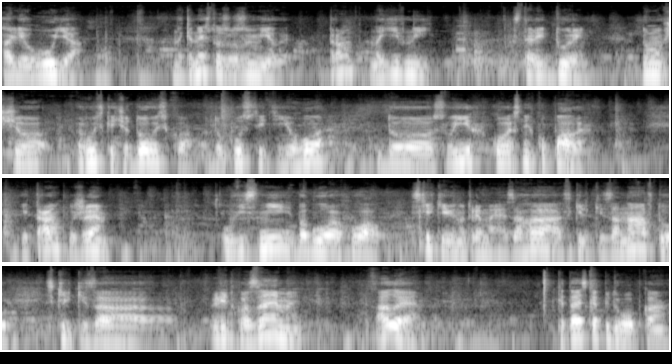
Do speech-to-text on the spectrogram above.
Алілуя! На кінець то зрозуміли. Трамп наївний старий дурень. Думав, що руське чудовисько допустить його до своїх корисних копалин. І Трамп уже у вісні бабло рахував, скільки він отримає за газ, скільки за нафту, скільки за рідкоземи. Але китайська підробка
